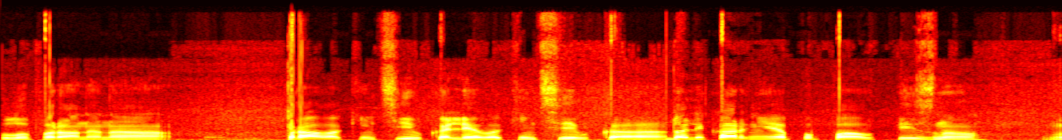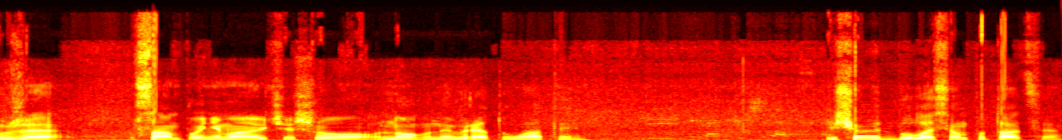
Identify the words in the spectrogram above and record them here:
Було поранена права кінцівка, ліва кінцівка. До лікарні я попав пізно, вже сам розуміючи, що ногу не врятувати. І що відбулася ампутація?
